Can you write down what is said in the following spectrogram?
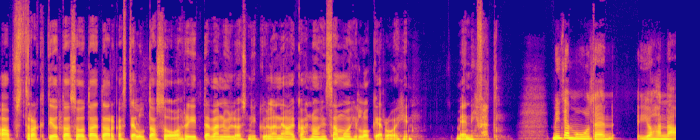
abstraktiotasoa tai tarkastelutasoa riittävän ylös, niin kyllä ne aika noihin samoihin lokeroihin menivät. Mitä muuten, Johanna,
